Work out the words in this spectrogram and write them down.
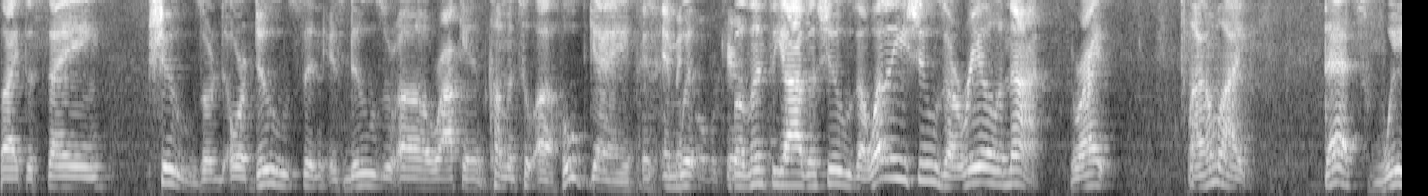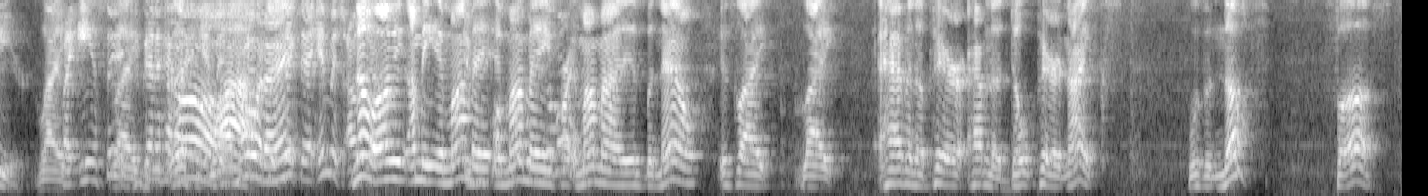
like the same shoes or or dudes and it's dudes uh rocking coming to a hoop game It's image with over character. Balenciaga shoes or whether these shoes are real or not right like I'm like that's weird like like Ian said, like, you gotta have that's that image. wild. No, it Protect ain't. that image. out no there. I mean I mean in my If main you in my main come in my mind is but now it's like like having a pair having a dope pair of Nikes was enough for us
